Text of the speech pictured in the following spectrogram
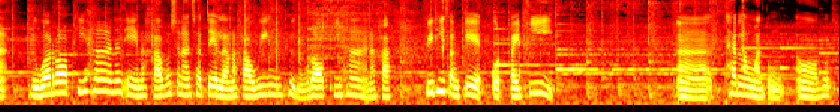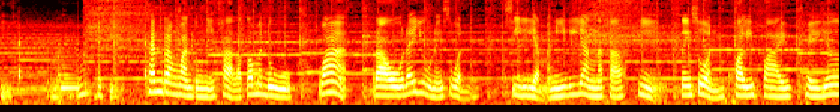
5 หรือว่ารอบที่ 5 นั่นเองนะคะ เพราะฉะนั้นชัดเจนแล้วนะคะ วิ่งถึงรอบที่ 5 นะคะ วิธีสังเกตกดไปที่แท่นรางวัลตรงอ๋อโทษทีกดผิดแท่นรางวัลตรงนี้ค่ะ แล้วก็มาดูว่าเราได้อยู่ในส่วนสี่เหลี่ยมอันนี้หรือยังนะคะ นี่ในส่วน qualify player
